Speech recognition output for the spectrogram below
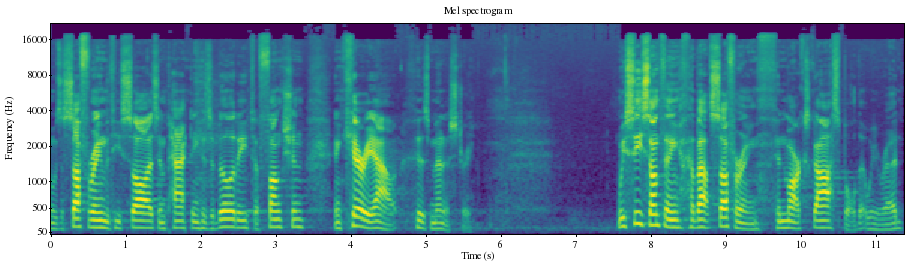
It was a suffering that he saw as impacting his ability to function and carry out his ministry. We see something about suffering in Mark's gospel that we read.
